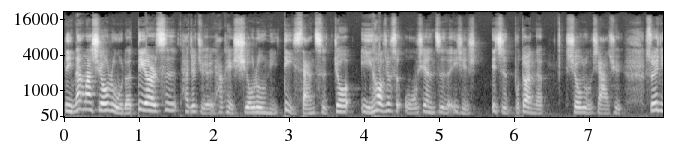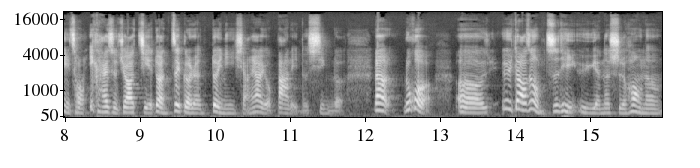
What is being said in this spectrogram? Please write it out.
你让他羞辱了第二次，他就觉得他可以羞辱你第三次。就以后就是无限制的，一起一直不断的羞辱下去。所以你从一开始就要截断这个人对你想要有霸凌的心了。那如果呃遇到这种肢体语言的时候呢，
